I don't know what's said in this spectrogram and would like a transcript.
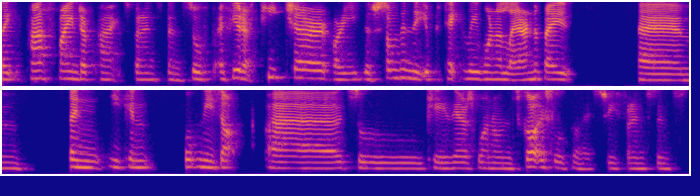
like Pathfinder packs, for instance. So if you're a teacher or you, there's something that you particularly want to learn about, um, then you can open these up. Uh, so, okay, there's one on Scottish local history, for instance.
